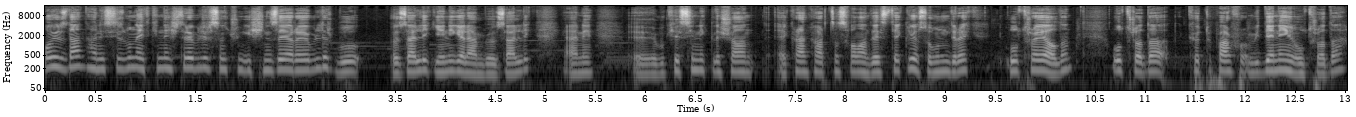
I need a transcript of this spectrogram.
O yüzden hani siz bunu etkinleştirebilirsiniz çünkü işinize yarayabilir. Bu özellik yeni gelen bir özellik. Yani e, bu kesinlikle şu an ekran kartınız falan destekliyorsa bunu direkt Ultra'ya alın. Ultra'da kötü performans bir deneyin Ultra'da.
